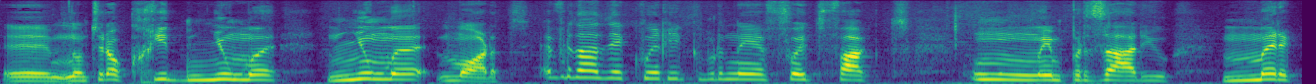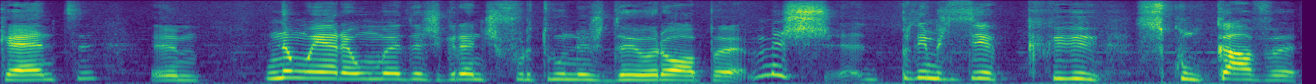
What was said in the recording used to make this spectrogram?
eh, não ter ocorrido nenhuma, nenhuma morte. A verdade é que o Henrique Brunet foi de facto um empresário marcante. Um, não era uma das grandes fortunas da Europa, mas eh, podemos dizer que se colocava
